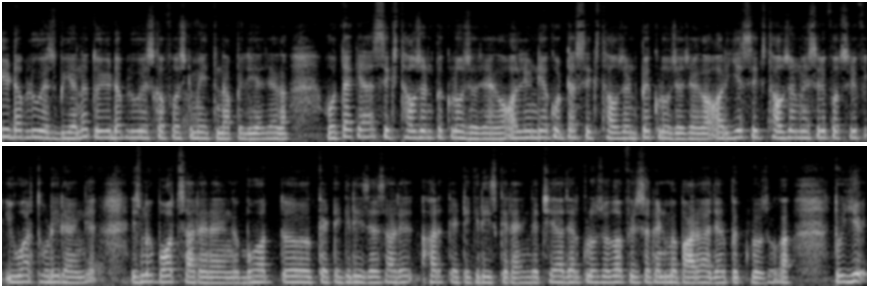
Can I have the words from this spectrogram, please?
ई डब्ल्यू एस भी है ना तो ई डब्ल्यू एस का फ़र्स्ट में इतना पे लिया जाएगा। होता क्या है सिक्स थाउज़ेंड पे क्लोज हो जाएगा all India quota six thousand पे क्लोज हो जाएगा और ये सिक्स थाउज़ेंड में सिर्फ़ और सिर्फ़ यू आर थोड़ी रहेंगे इसमें बहुत सारे रहेंगे बहुत कैटेगरीज है सारे हर कैटेगरीज के रहेंगे छह हज़ार क्लोज होगा फिर सेकंड में बारह हज़ार पे क्लोज होगा। तो ये,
